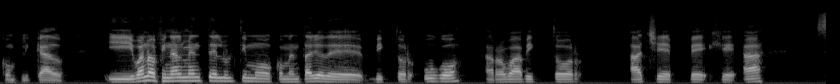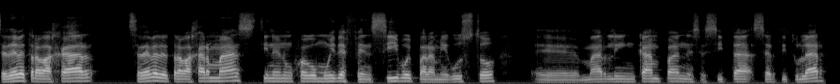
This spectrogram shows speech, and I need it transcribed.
complicado. Y bueno, finalmente el último comentario de Víctor Hugo, arroba Víctor HPGA. Se debe trabajar, se debe de trabajar más, tienen un juego muy defensivo y para mi gusto, eh, Marlin Campa necesita ser titular,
